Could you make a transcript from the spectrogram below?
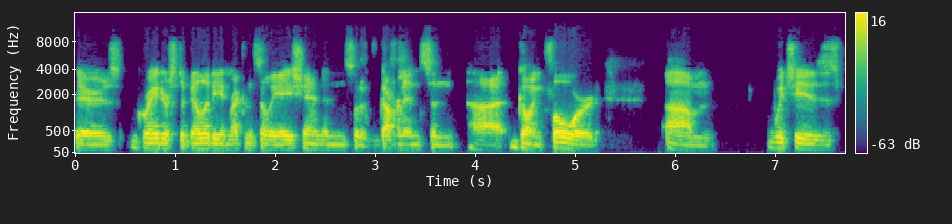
there's greater stability and reconciliation and sort of governance and uh, going forward, um, which is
